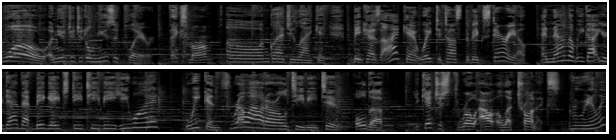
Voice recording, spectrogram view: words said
Whoa, a new digital music player. Thanks, Mom. Oh, I'm glad you like it because I can't wait to toss the big stereo. And now that we got your dad that big HD TV he wanted, we can throw out our old TV too. Hold up. You can't just throw out electronics. Really?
